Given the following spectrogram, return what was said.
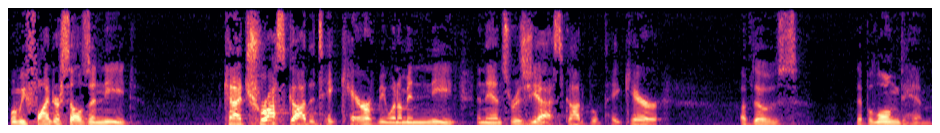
when we find ourselves in need. Can I trust God to take care of me when I'm in need? And the answer is yes. God will take care of those that belong to Him.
